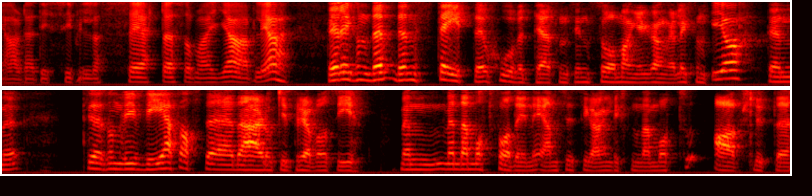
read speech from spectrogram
er det de siviliserte som er jævlige? Det er liksom, Den, den stater hovedtesen sin så mange ganger, liksom. Ja. Den, det er sånn, Vi vet at det er det her dere prøver å si, Men, men de måtte få det inn en siste gang. liksom De måtte avslutte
